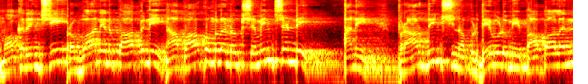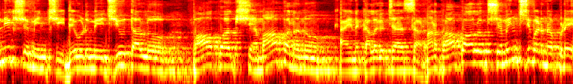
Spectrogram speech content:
మోకరించి ప్రభా నేను పాపిని నా పాపములను క్షమించండి. అని ప్రార్థించినప్పుడు దేవుడు మీ పాపాలన్నీ క్షమించి దేవుడు మీ జీవితాల్లో పాప క్షమాపణను ఆయన కలగ చేస్తాడు మన పాపాలు క్షమించబడినప్పుడే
